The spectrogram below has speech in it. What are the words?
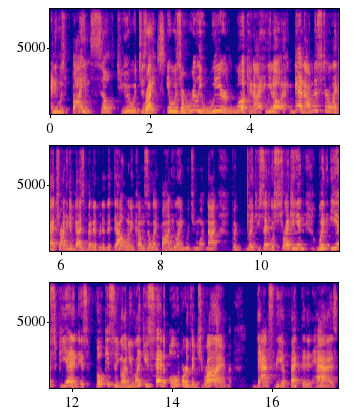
And he was by himself too. It just right. it was a really weird look. And i you know again i'm mr like i try to give guys a benefit of the doubt when it comes to like body language and whatnot. But like you said it was striking in when espn is focusing on you like you said over the drive. That's the effect that it has.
